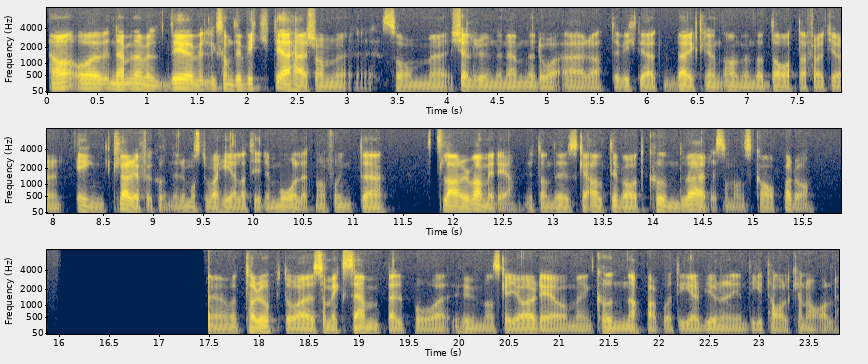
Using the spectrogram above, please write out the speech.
Ja, och nämner väl det är liksom det viktiga här som som Kjell Rune nämner då är att det viktiga är att verkligen använda data för att göra den enklare för kunden. Det måste vara hela tiden målet. Man får inte slarva med det, utan det ska alltid vara ett kundvärde som man skapar då. Jag och tar upp då som exempel på hur man ska göra det om en kund nappar på ett erbjudande i en digital kanal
